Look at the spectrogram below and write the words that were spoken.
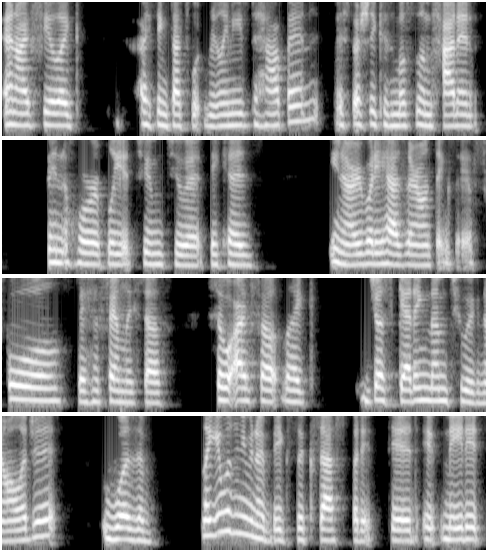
And I feel like I think that's what really needs to happen, especially because most of them hadn't been horribly attuned to it because, you know, everybody has their own things. They have school, they have family stuff. So I felt like just getting them to acknowledge it was a like it wasn't even a big success, but it did. It made it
